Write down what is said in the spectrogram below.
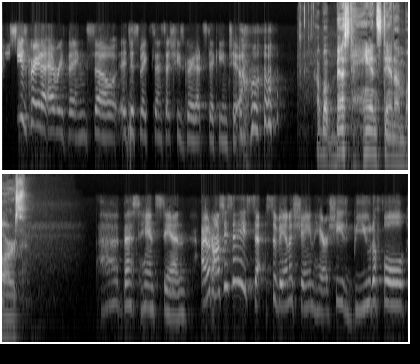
she's great at everything, so it just makes sense that she's great at sticking too. How about best handstand on bars? Uh, best handstand. I would honestly say Savannah Schoenherr. She's beautiful.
